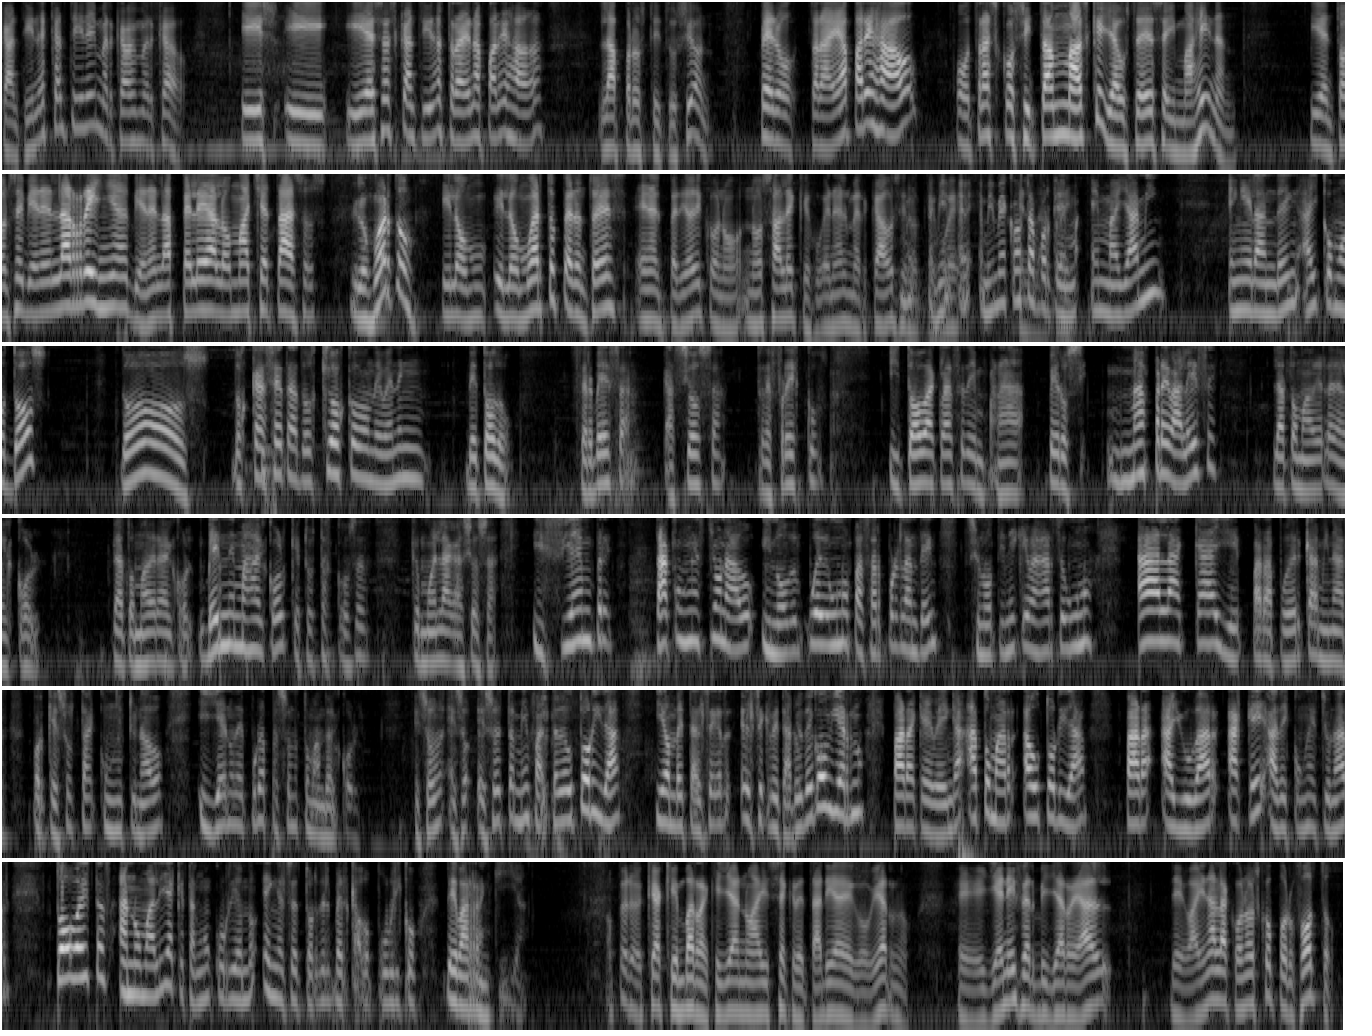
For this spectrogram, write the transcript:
Cantina es cantina y mercado es mercado. Y, y- y esas cantinas traen aparejada la prostitución, pero trae aparejado otras cositas más que ya ustedes se imaginan. Y entonces vienen las riñas, vienen las peleas, los machetazos ¿Y los muertos? y, y los muertos, pero entonces en el periódico no, no sale que fue en el mercado, sino que a, mí, a mí me consta en porque en, en Miami, en el andén, hay como dos, dos, dos casetas, dos kioscos donde venden de todo. Cerveza, gaseosa, refrescos y toda clase de empanada. Pero más prevalece la tomadera de alcohol. La tomadera de alcohol. Venden más alcohol que todas estas cosas como es la gaseosa. Y siempre está congestionado y no puede uno pasar por el andén, sino tiene que bajarse uno a la calle para poder caminar, porque eso está congestionado y lleno de puras personas tomando alcohol. Eso, eso, eso es también falta de autoridad y donde está el, sec- el secretario de gobierno para que venga a tomar autoridad para ayudar a que a descongestionar todas estas anomalías que están ocurriendo en el sector del mercado público de Barranquilla. Pero es que aquí en Barranquilla no hay secretaria de gobierno. Eh, Jennifer Villarreal, de vaina la conozco por foto,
